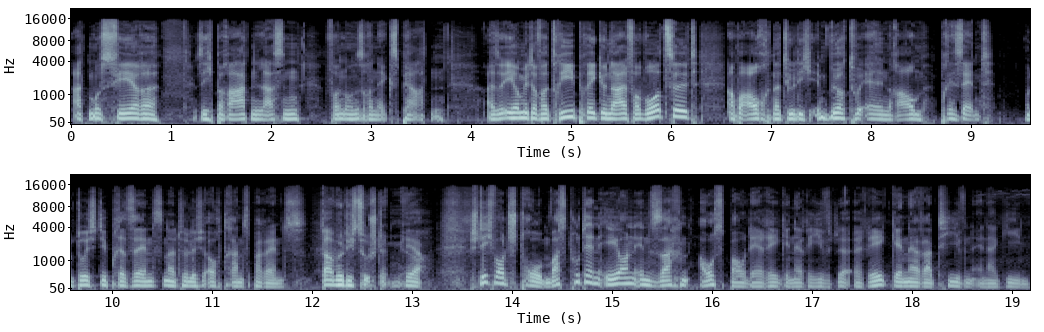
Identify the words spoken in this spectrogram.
Atmosphäre sich beraten lassen von unseren Experten. Also eher mit der Vertrieb regional verwurzelt, aber auch natürlich im virtuellen Raum präsent und durch die Präsenz natürlich auch Transparenz. Da würde ich zustimmen. Ja. ja. Stichwort Strom. Was tut denn E.ON in Sachen Ausbau der regenerativen Energien?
